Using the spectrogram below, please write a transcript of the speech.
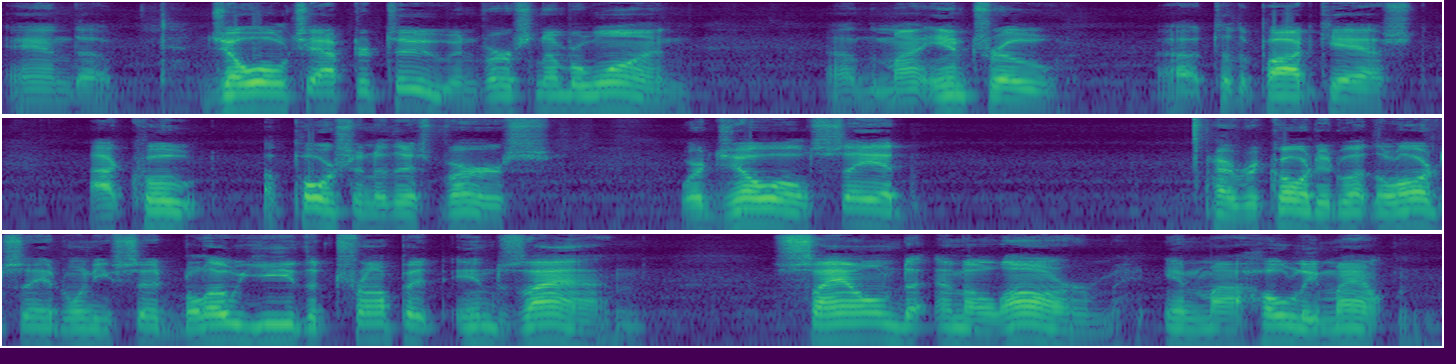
And uh, Joel chapter 2 and verse number 1, uh, my intro uh, to the podcast, I quote a portion of this verse where Joel said, I recorded what the Lord said when he said, Blow ye the trumpet in Zion, sound an alarm in my holy mountain.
